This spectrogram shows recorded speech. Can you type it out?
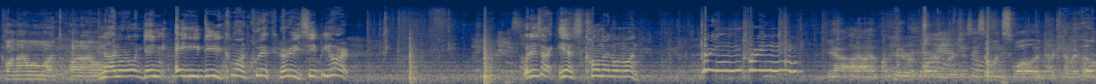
Call 911. Call 911. 911, getting AED. Come on, quick, hurry, CPR. What is that? Yes, call 911. Yeah, I, I- I'm here to report an emergency. Someone swallowed a chemical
